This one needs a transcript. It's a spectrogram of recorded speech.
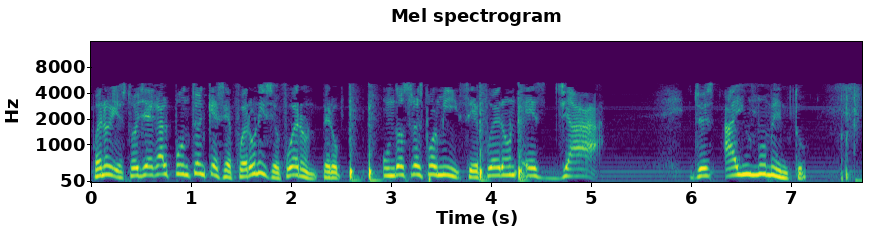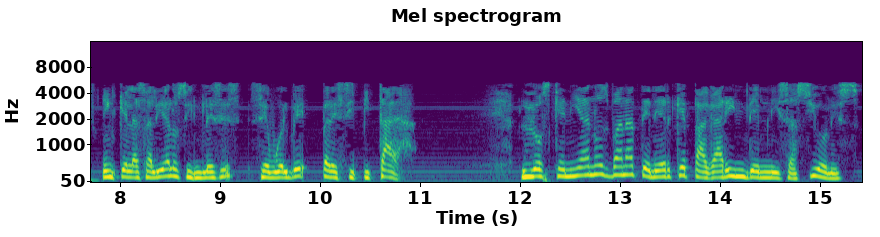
Bueno, y esto llega al punto en que se fueron y se fueron, pero un, dos, tres por mí, se fueron es ya. Entonces hay un momento en que la salida de los ingleses se vuelve precipitada. Los kenianos van a tener que pagar indemnizaciones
